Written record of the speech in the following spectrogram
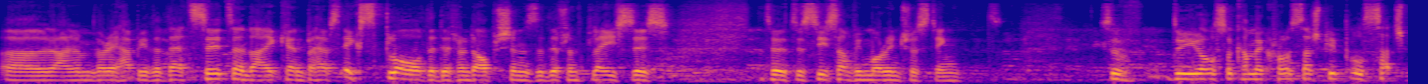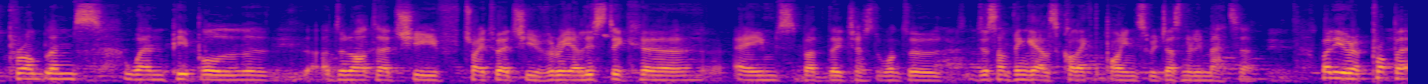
uh, I'm very happy that that's it, and I can perhaps explore the different options, the different places, to, to see something more interesting. So, do you also come across such people, such problems when people uh, do not achieve, try to achieve realistic uh, aims, but they just want to do something else, collect points, which doesn't really matter? Well, you're a proper,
